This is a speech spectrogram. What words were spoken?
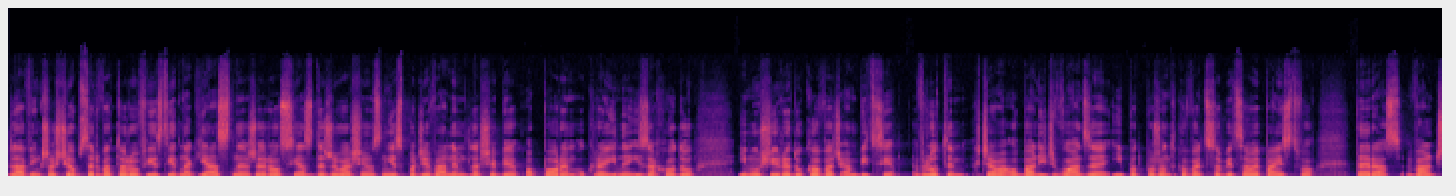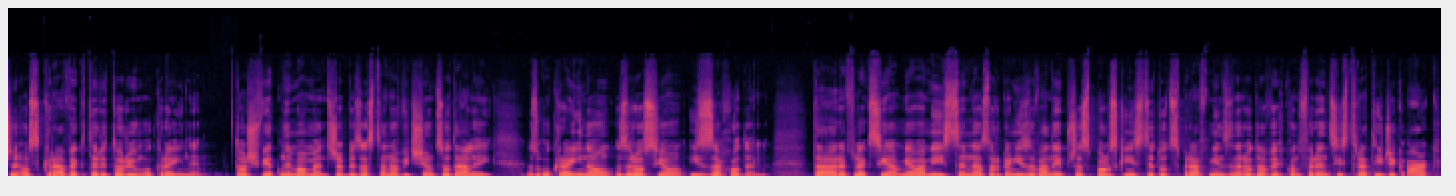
Dla większości obserwatorów jest jednak jasne, że Rosja zderzyła się z niespodziewanym dla siebie oporem Ukrainy i Zachodu i musi redukować ambicje. W lutym chciała obalić władzę i podporządkować sobie całe państwo. Teraz walczy o skrawek terytorium Ukrainy. To świetny moment, żeby zastanowić się, co dalej z Ukrainą, z Rosją i z Zachodem. Ta refleksja miała miejsce na zorganizowanej przez Polski Instytut Spraw Międzynarodowych konferencji Strategic Arc.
